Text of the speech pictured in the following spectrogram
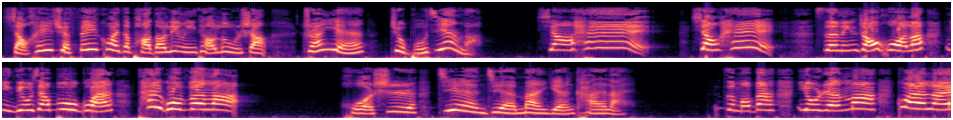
小黑却飞快的跑到另一条路上，转眼就不见了。小黑，小黑。森林着火了，你丢下不管，太过分了！火势渐渐蔓延开来，怎么办？有人吗？快来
